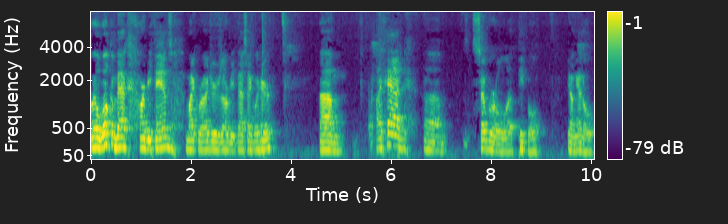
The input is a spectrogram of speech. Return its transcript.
Well, welcome back, RB fans. Mike Rogers, RB Bass Angler here. Um, I've had um, several uh, people, young and old,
